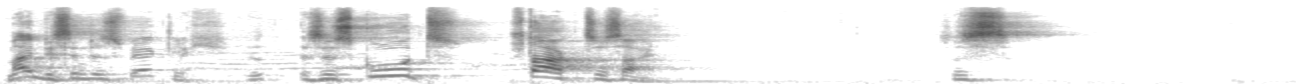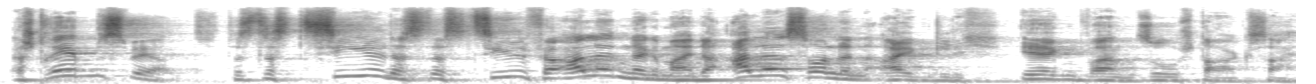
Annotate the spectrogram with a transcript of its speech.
Nein, die sind es wirklich. Es ist gut, stark zu sein. Es ist erstrebenswert. Das ist das Ziel, das ist das Ziel für alle in der Gemeinde. Alle sollen eigentlich irgendwann so stark sein.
